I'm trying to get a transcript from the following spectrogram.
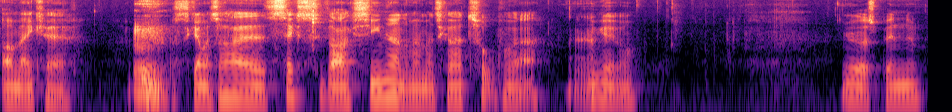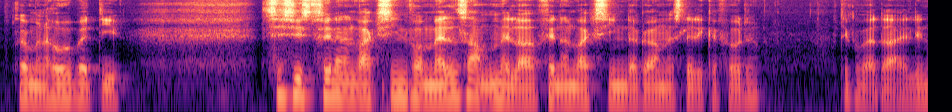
Og man kan, skal man så have seks vacciner, eller hvad man skal have to på hver? Ja. Okay, jo. Det er jo spændende. Så kan man håbe, at de til sidst finder en vaccine for dem alle sammen, eller finder en vaccine, der gør, at man slet ikke kan få det. Det kunne være dejligt.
